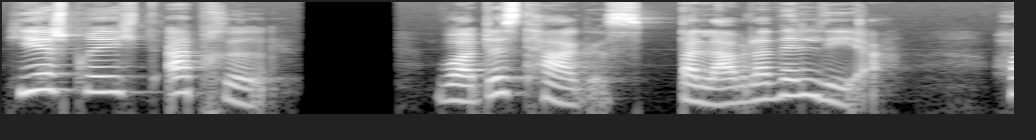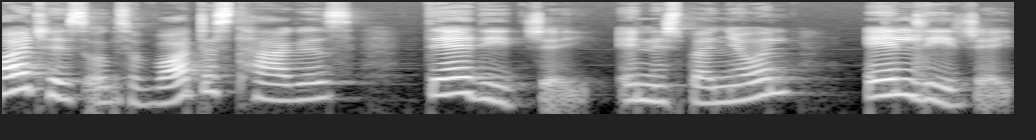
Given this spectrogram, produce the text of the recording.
Hier spricht April. Wort des Tages, Palabra del Día. Heute ist unser Wort des Tages der DJ, en español el DJ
